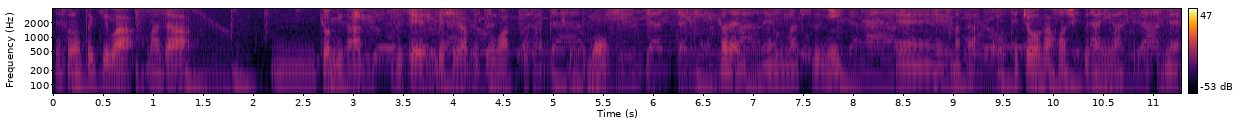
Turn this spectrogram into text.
でその時はまだうん興味がある程度で調べて終わってたんですけども去年の年末に、えーまたこう手帳が欲しくなりましてですね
